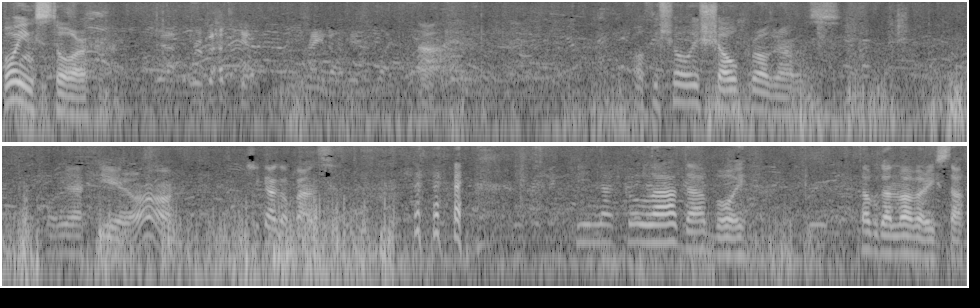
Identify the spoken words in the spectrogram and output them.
Boeing store. Ah. Like, Officially show programs. We have here? Oh, Chicago pants. Pina colada, boy. Top Gun Maverick stuff.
